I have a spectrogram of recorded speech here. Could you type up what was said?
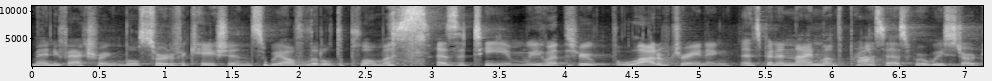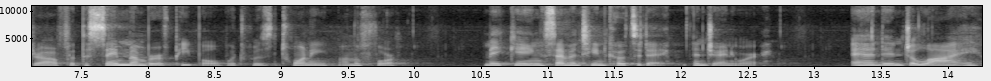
manufacturing little certifications. We all have little diplomas as a team. We went through a lot of training. And it's been a nine month process where we started off with the same number of people, which was 20 on the floor, making 17 coats a day in January. And in July,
